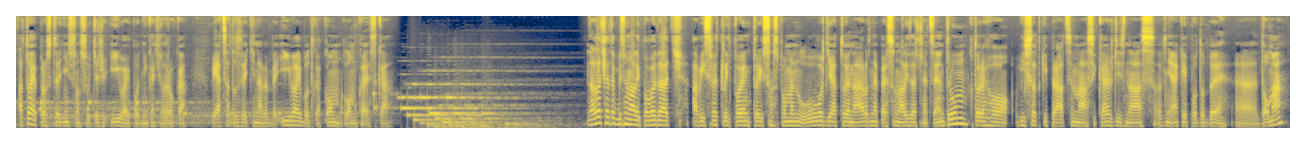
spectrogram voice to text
a to aj prostredníctvom súťaže EY Podnikateľ roka. Viac sa dozviete na webe ey.com lomka.sk. Na začiatok by sme mali povedať a vysvetliť pojem, ktorý som spomenul v úvode, a to je Národné personalizačné centrum, ktorého výsledky práce má asi každý z nás v nejakej podobe e, doma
